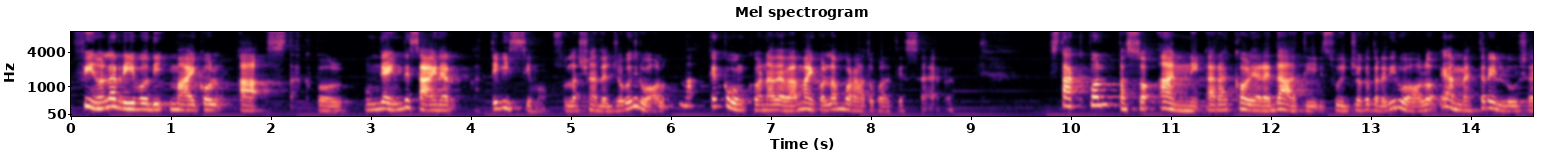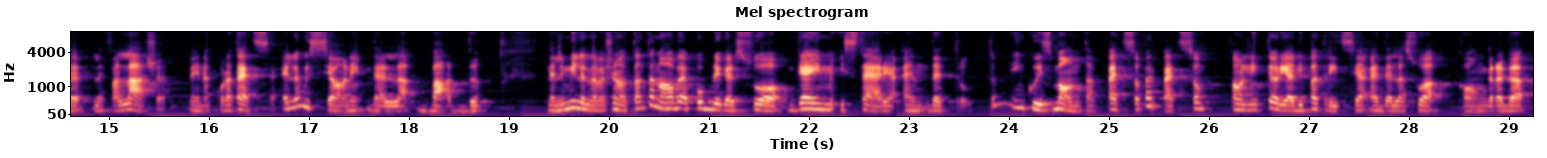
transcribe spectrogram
fino all'arrivo di Michael A. Stackpole, un game designer attivissimo sulla scena del gioco di ruolo, ma che comunque non aveva mai collaborato con la TSR. Stackpole passò anni a raccogliere dati sui giocatori di ruolo e a mettere in luce le fallacie, le inaccuratezze e le omissioni della BAD. Nel 1989 pubblica il suo Game Hysteria and the Truth, in cui smonta pezzo per pezzo ogni teoria di Patrizia e della sua congrega,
